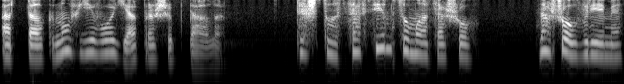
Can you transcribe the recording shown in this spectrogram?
Оттолкнув его, я прошептала. «Ты что, совсем с ума сошел? Нашел время?»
